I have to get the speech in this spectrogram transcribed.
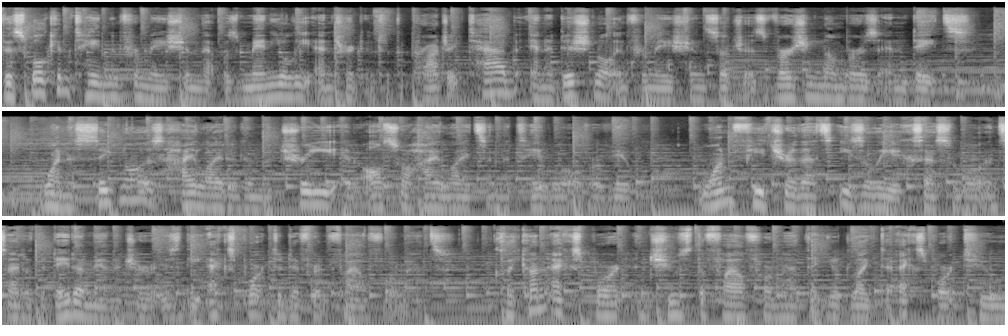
This will contain information that was manually entered into the project tab and additional information such as version numbers and dates. When a signal is highlighted in the tree, it also highlights in the table overview. One feature that's easily accessible inside of the data manager is the export to different file formats. Click on export and choose the file format that you'd like to export to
